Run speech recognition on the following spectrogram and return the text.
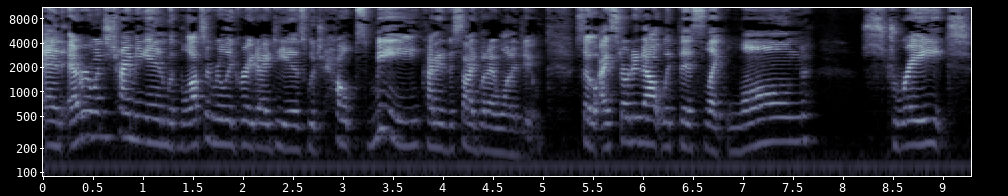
and everyone's chiming in with lots of really great ideas, which helps me kind of decide what I want to do. So I started out with this like long, straight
